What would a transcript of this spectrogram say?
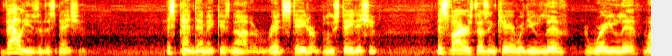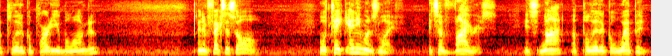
values of this nation. This pandemic is not a red state or blue state issue. This virus doesn't care whether you live or where you live, what political party you belong to. It infects us all. It will take anyone's life. It's a virus. It's not a political weapon.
